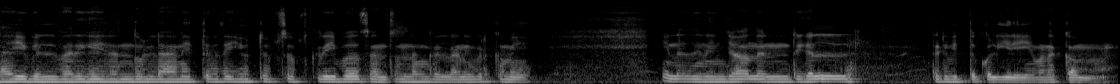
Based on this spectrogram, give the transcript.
லைவில் வருகை தந்துள்ள அனைத்து வித யூடியூப் சப்ஸ்கிரைபர்ஸ் அண்ட் சொந்தங்கள் அனைவருக்குமே எனது நெஞ்சார்ந்த நன்றிகள் தெரிவித்துக் கொள்கிறேன். வணக்கம்.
